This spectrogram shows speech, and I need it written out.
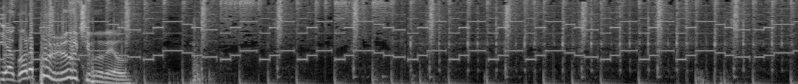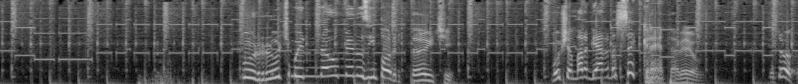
E agora por último, meu. Por último e não menos importante, vou chamar minha arma secreta, meu. Bituca!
